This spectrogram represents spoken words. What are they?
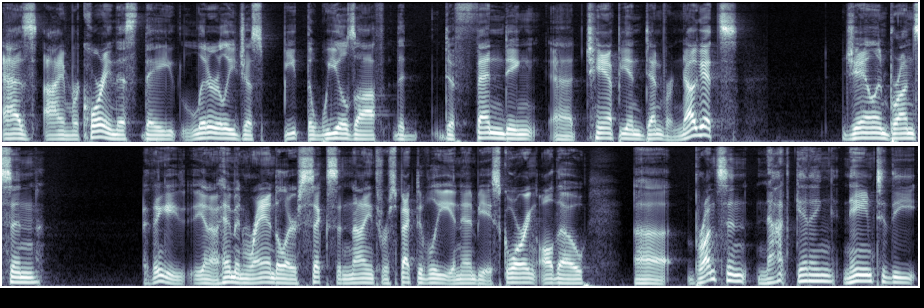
as I'm recording this, they literally just beat the wheels off the defending uh, champion Denver Nuggets. Jalen Brunson I think he, you know, him and Randle are sixth and ninth respectively in NBA scoring. Although uh, Brunson not getting named to the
